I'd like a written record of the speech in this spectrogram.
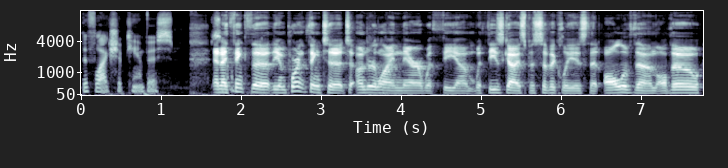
the flagship campus. And I think the the important thing to, to underline there with the um, with these guys specifically is that all of them, although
